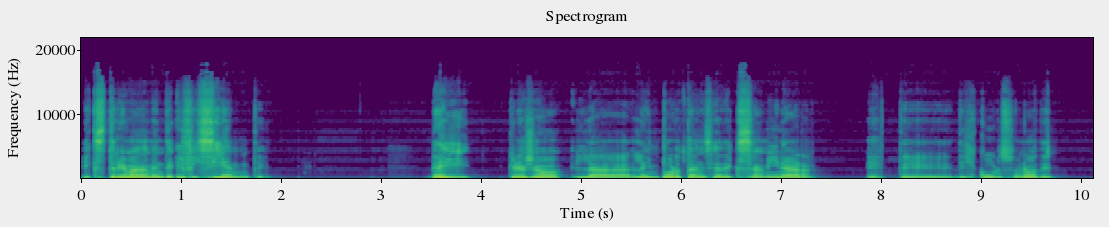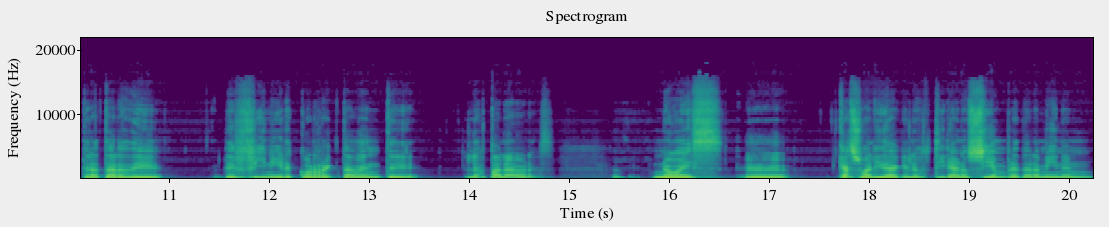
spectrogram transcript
extremadamente eficiente. De ahí, creo yo, la, la importancia de examinar este discurso, ¿no? de tratar de definir correctamente las palabras. No es eh, casualidad que los tiranos siempre terminen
